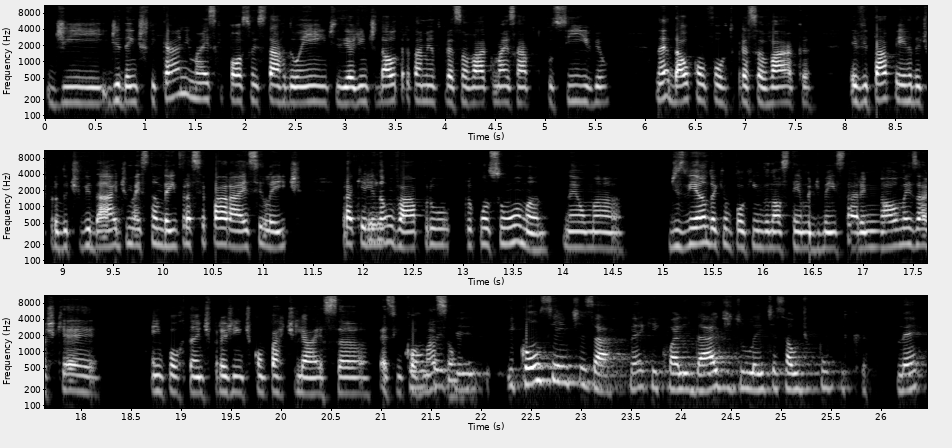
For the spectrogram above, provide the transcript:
de, de identificar animais que possam estar doentes e a gente dá o tratamento para essa vaca o mais rápido possível, né, dar o conforto para essa vaca, evitar a perda de produtividade, mas também para separar esse leite para que ele Sim. não vá para o consumo humano, né, uma desviando aqui um pouquinho do nosso tema de bem-estar animal, mas acho que é, é importante para a gente compartilhar essa, essa informação. e conscientizar, né, que qualidade do leite é saúde pública, né?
